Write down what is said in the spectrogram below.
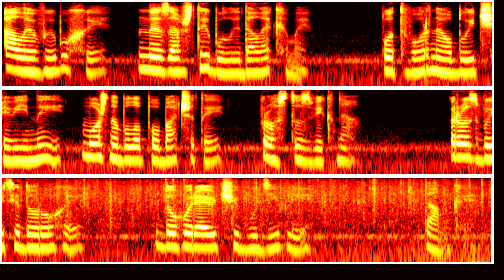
Але вибухи не завжди були далекими. Потворне обличчя війни можна було побачити просто з вікна, розбиті дороги, догоряючі будівлі, танки.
